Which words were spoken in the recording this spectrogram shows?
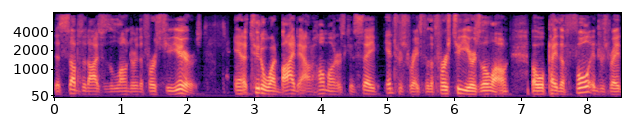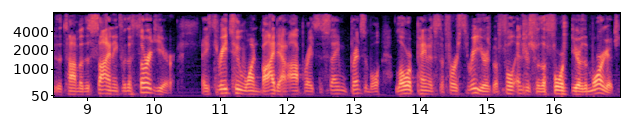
that subsidizes the loan during the first few years and a two to one buy down, homeowners can save interest rates for the first two years of the loan, but will pay the full interest rate at the time of the signing for the third year. A three two one buy down operates the same principle, lower payments the first three years, but full interest for the fourth year of the mortgage.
